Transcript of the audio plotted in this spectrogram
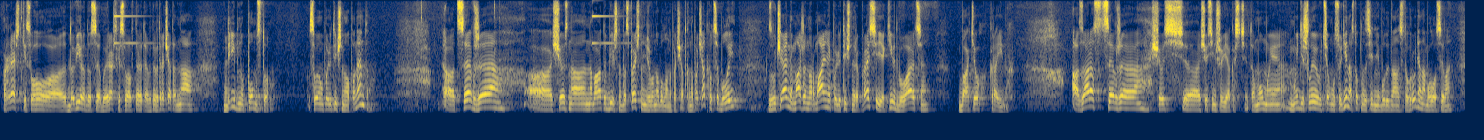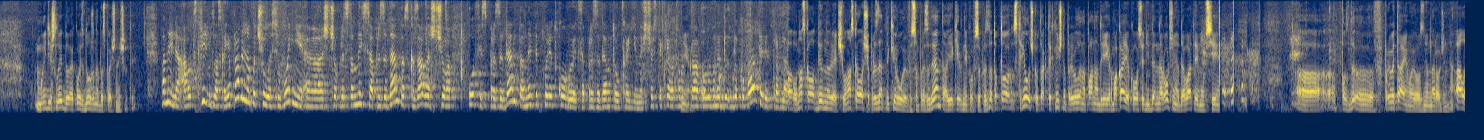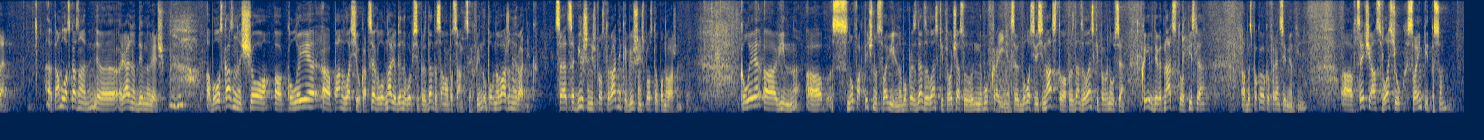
рештки свого довіри до себе, і рештки свого авторитету, витрачати на дрібну помсту своєму політичному опоненту, це вже щось на- набагато більш небезпечне, ніж воно було на початку. На початку це були звичайні, майже нормальні політичні репресії, які відбуваються в багатьох країнах. А зараз це вже щось, е, щось іншої якості. Тому ми, ми дійшли в цьому суді. Наступне засідання буде 12 грудня, нам оголосили. Ми дійшли до якоїсь дуже небезпечної черти. Пане Ілля, а от скажіть, будь ласка, я правильно почула сьогодні, е, що представниця президента сказала, що офіс президента не підпорядковується президенту України. Щось таке, от вона Ні. сказала, коли вони документи відправляли. Вона сказала дивну річ. Вона сказала, що президент не керує офісом президента, а є керівник офісу президента. Тобто стрілочку так технічно привели на пана Андрія Єрмака, якого сьогодні день народження. Давайте йому всі е, привітаємо його з днем народження. Але там було сказано е, реально дивну річ. А було сказано, що е, коли е, пан Власюк, а це головна людина в офісі президента саме по санкціях, він уповноважений радник. Це, це більше ніж просто радник, і більше ніж просто уповноважений. Коли е, він е, ну фактично свавільно, бо президент Зеленський того часу не був в країні. Це відбулося 18-го, а президент Зеленський повернувся в Київ 19-го після е, безпекової конференції в Мюнхені. В цей час Власюк своїм підписом е,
